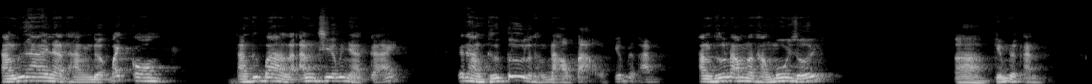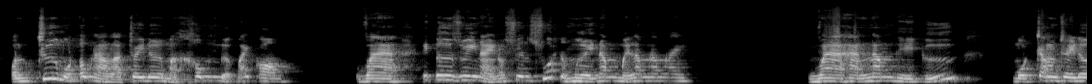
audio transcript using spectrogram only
Thằng thứ hai là thằng được bách com. Thằng thứ ba là ăn chia với nhà cái cái thằng thứ tư là thằng đào tạo kiếm được ăn. Thằng thứ năm là thằng môi giới. À, kiếm được ăn. Còn chưa một ông nào là trader mà không được bách com. Và cái tư duy này nó xuyên suốt được 10 năm 15 năm nay. Và hàng năm thì cứ 100 trader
